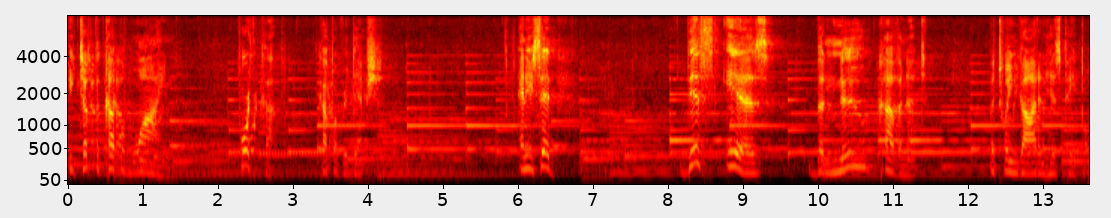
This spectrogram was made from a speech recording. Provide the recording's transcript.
he took the cup of wine, fourth cup, cup of redemption. And he said, this is the new covenant between God and his people.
